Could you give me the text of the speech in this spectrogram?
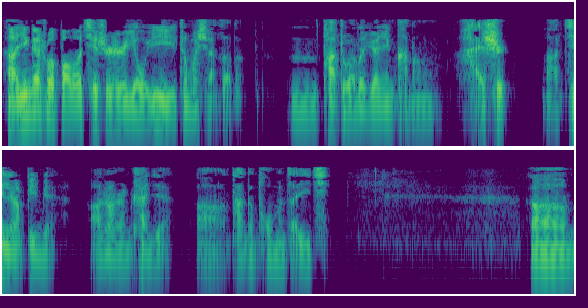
啊，应该说保罗其实是有意这么选择的。嗯，他主要的原因可能还是啊，尽量避免啊让人看见啊他跟同门在一起。嗯，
